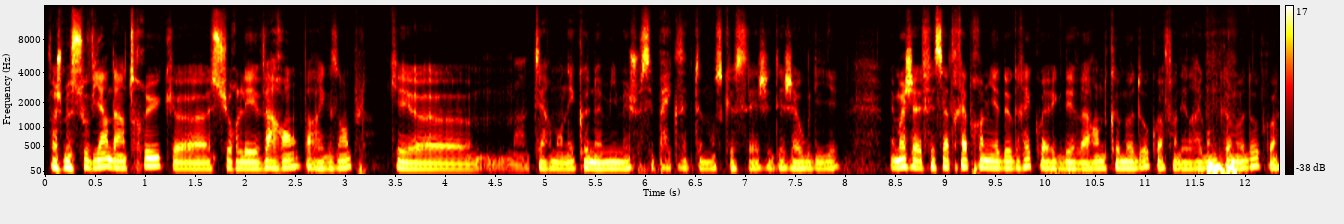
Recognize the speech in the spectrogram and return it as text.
Enfin, je me souviens d'un truc euh, sur les varans, par exemple qui est euh, un terme en économie, mais je ne sais pas exactement ce que c'est, j'ai déjà oublié. Mais moi, j'avais fait ça très premier degré, quoi, avec des varans de Komodo, quoi, enfin des dragons de Komodo, quoi.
